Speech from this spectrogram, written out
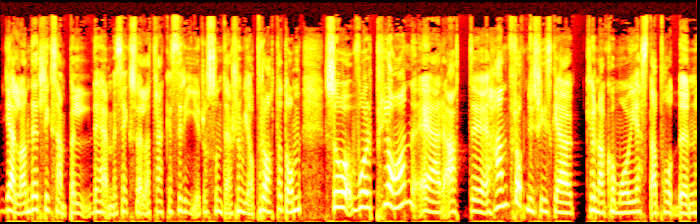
gällande till exempel det här med sexuella trakasserier och sånt där som vi har pratat om. Så vår plan är att eh, han förhoppningsvis ska kunna komma och gästa podden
